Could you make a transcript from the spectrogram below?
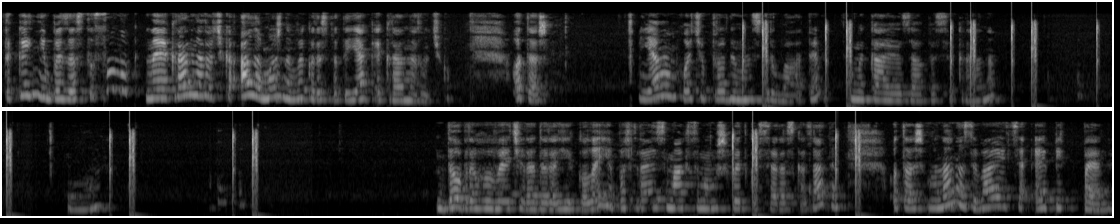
такий ніби застосунок, не екранна ручка, але можна використати як екранну ручку. Отож, я вам хочу продемонструвати. Вмикаю запис екрана. О. Доброго вечора, дорогі колеги. Постараюсь максимум швидко все розказати. Отож, вона називається Epic Pen.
